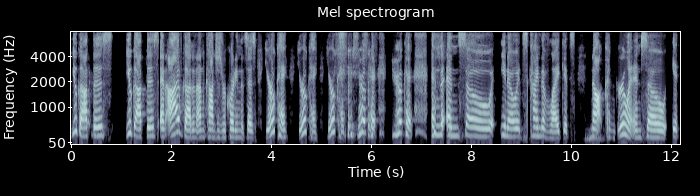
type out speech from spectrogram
you got this, you got this. And I've got an unconscious recording that says, You're okay, you're okay, you're okay, you're okay, you're okay. And and so, you know, it's kind of like it's not congruent. And so it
